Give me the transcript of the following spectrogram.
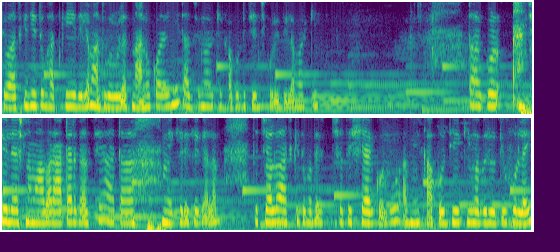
তো আজকে যেহেতু ভাত খাইয়ে দিলাম, আর দুপুরবেলা স্নানও করাইনি, তার জন্য আর কি কাপড়টা চেঞ্জ করে দিলাম আর কি। তারপর চলে আসলাম আবার আটার কাছে, আটা মেখে রেখে গেলাম। তো চলো আজকে তোমাদের সাথে শেয়ার করব, আমি কাপড় দিয়ে কীভাবে রুটি ফোলাই।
